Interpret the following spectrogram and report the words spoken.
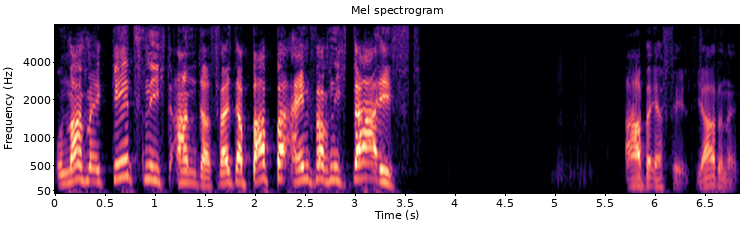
und manchmal geht es nicht anders, weil der Papa einfach nicht da ist. Aber er fehlt, ja oder nein?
